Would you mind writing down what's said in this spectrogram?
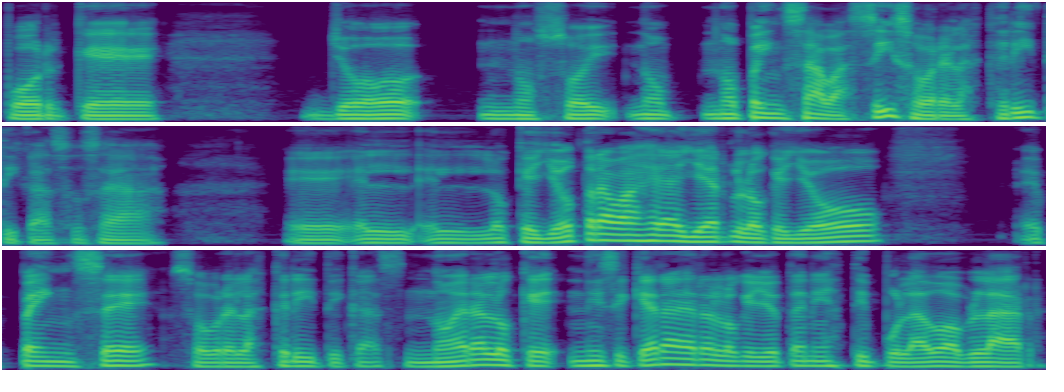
porque yo no soy, no, no pensaba así sobre las críticas, o sea, eh, lo que yo trabajé ayer, lo que yo eh, pensé sobre las críticas, no era lo que, ni siquiera era lo que yo tenía estipulado hablar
